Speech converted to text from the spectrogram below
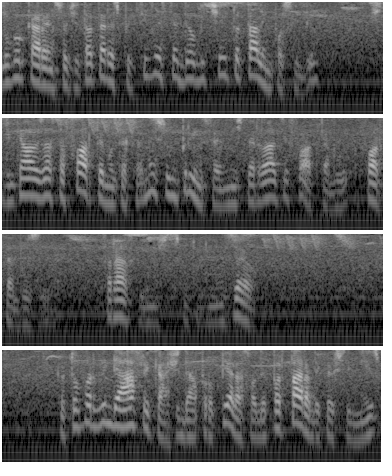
Lucru care în societatea respectivă este de obicei total imposibil și din cauza asta foarte multe femei sunt prinse în niște relații foarte, abu- foarte abuzive. Ferească din și Sfântul Dumnezeu. Că tot vorbim de Africa și de apropierea sau depărtarea de creștinism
